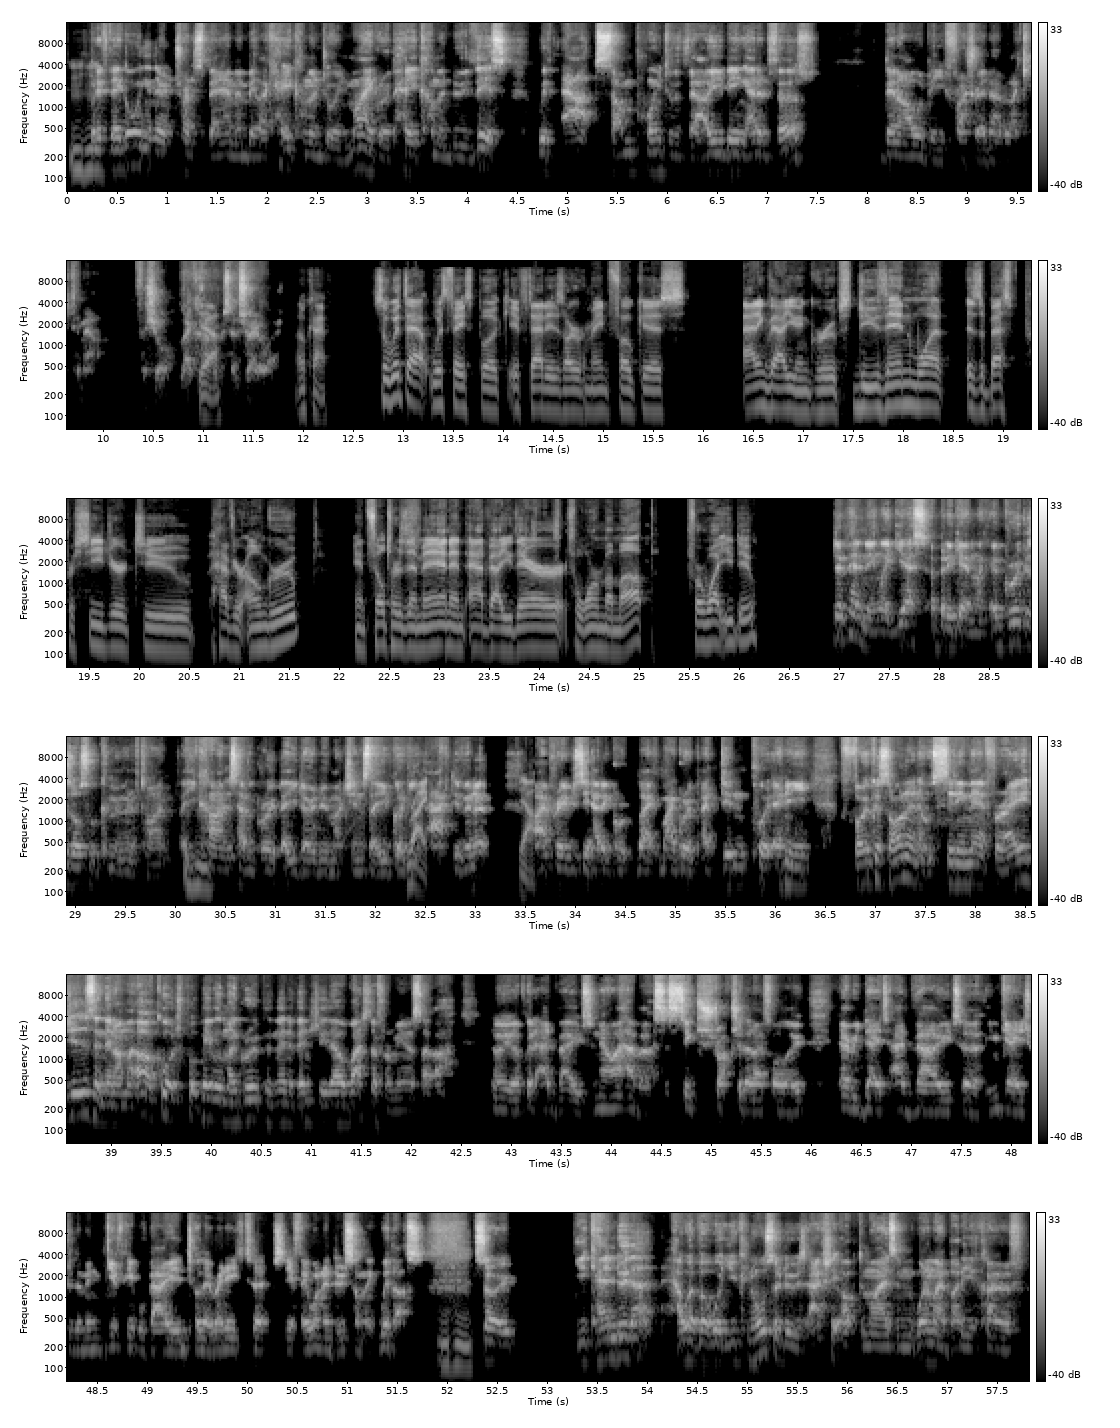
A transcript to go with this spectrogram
Mm-hmm. But if they're going in there and trying to spam and be like, hey, come and join my group, hey, come and do this without some point of value being added first, then I would be frustrated. I'd be like, kick them out for sure, like 100% yeah. straight away. Okay. So with that, with Facebook, if that is our main focus, adding value in groups, do you then want is the best procedure to have your own group and filter them in and add value there to warm them up for what you do? Depending, like yes, but again, like a group is also a commitment of time. Like mm-hmm. you can't just have a group that you don't do much in, so you've got to be right. active in it. Yeah. I previously had a group, like my group, I didn't put any focus on, and it was sitting there for ages. And then I'm like, oh, cool, just put people in my group, and then eventually they'll buy stuff from me. And it's like, oh, no, I've got to add value. So now I have a succinct structure that I follow every day to add value, to engage with them, and give people value until they're ready to see if they want to do something with us. Mm-hmm. So you can do that. However, what you can also do is actually optimize. And one of my buddies kind of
